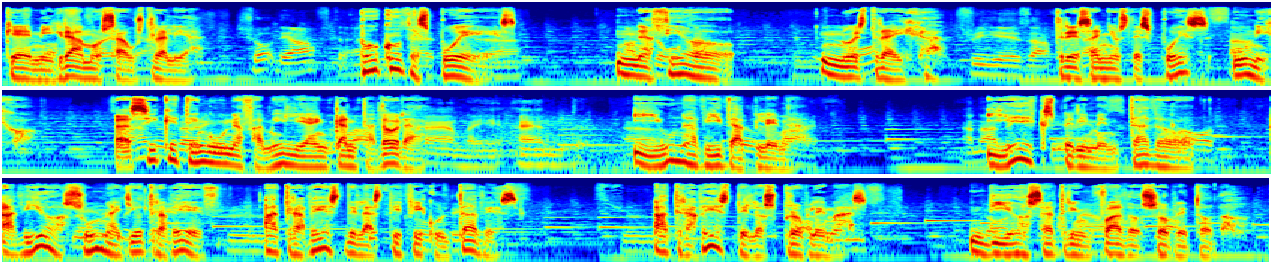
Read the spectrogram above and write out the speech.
que emigramos a Australia. Poco después nació nuestra hija. Tres años después, un hijo. Así que tengo una familia encantadora y una vida plena. Y he experimentado a Dios una y otra vez a través de las dificultades, a través de los problemas. Dios ha triunfado sobre todo.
